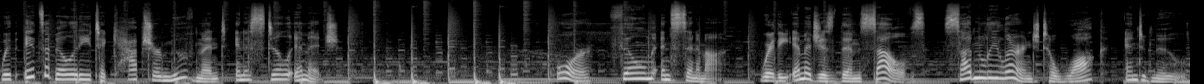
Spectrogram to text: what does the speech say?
with its ability to capture movement in a still image. Or film and cinema, where the images themselves suddenly learned to walk and move.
